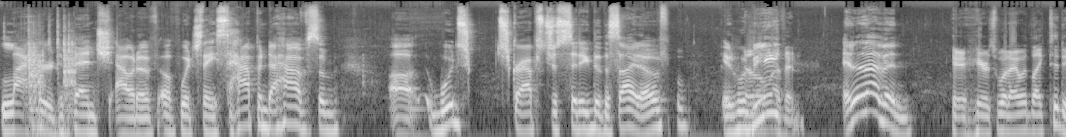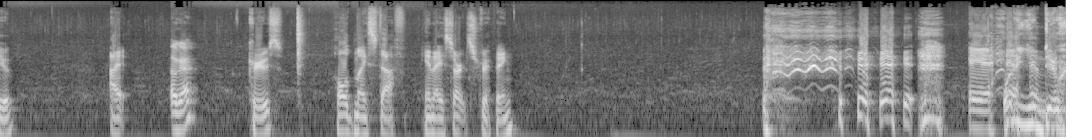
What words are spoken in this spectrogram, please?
lacquered bench out of, of which they happen to have some uh, wood s- scraps just sitting to the side of, it would An be Eleven. 11. Here, here's what I would like to do. I Okay. Cruz, hold my stuff, and I start stripping. and What are you doing?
